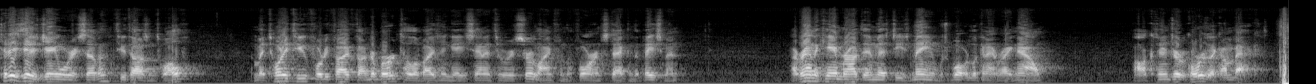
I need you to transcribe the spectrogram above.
Today's date is January 7th, 2012. I'm at 2245 Thunderbird televising a sanitary sewer line from the foreign stack in the basement. I ran the camera out to MSD's main, which is what we're looking at right now. I'll continue to record as I come back.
